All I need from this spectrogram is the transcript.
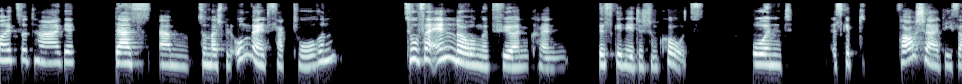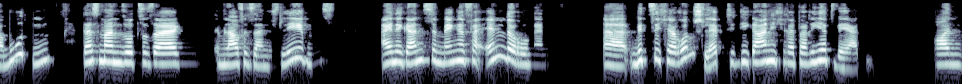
heutzutage, dass ähm, zum Beispiel Umweltfaktoren zu Veränderungen führen können des genetischen Codes. Und es gibt Forscher, die vermuten, dass man sozusagen im Laufe seines Lebens eine ganze Menge Veränderungen äh, mit sich herumschleppt, die gar nicht repariert werden. Und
